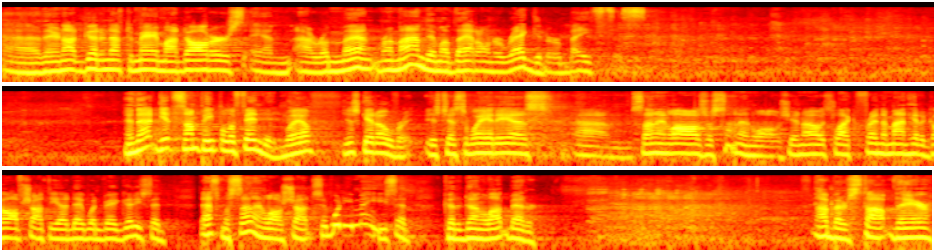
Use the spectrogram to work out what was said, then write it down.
Uh, they're not good enough to marry my daughters, and I remind, remind them of that on a regular basis. And that gets some people offended. Well, just get over it. It's just the way it is. Um, son in laws are son in laws. You know, it's like a friend of mine hit a golf shot the other day, wasn't very good. He said, That's my son in law shot. I said, What do you mean? He said, Could have done a lot better. I better stop there.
